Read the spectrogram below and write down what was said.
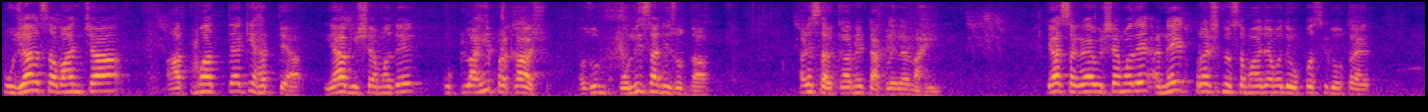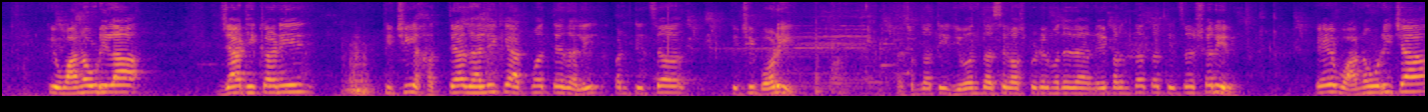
पूजा चव्हाणच्या आत्महत्या की हत्या या विषयामध्ये कुठलाही प्रकाश अजून पोलिसांनी सुद्धा आणि सरकारने टाकलेला नाही. या सगळ्या विषयामध्ये अनेक प्रश्न समाजामध्ये उपस्थित होत आहेत. की वानवडीला ज्या ठिकाणी तिची हत्या झाली की आत्महत्या झाली पण तिचं तिची बॉडी समजा ती जिवंत असेल हॉस्पिटलमध्ये जा- नेईपर्यंत तर तिचं शरीर हे वानवडीच्या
